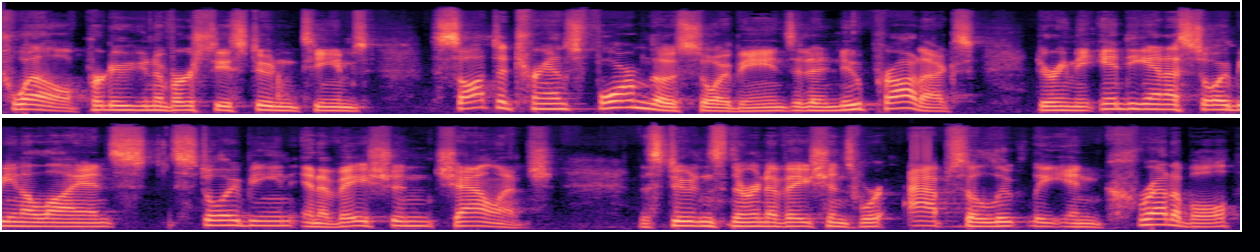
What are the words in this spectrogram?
12 Purdue University student teams sought to transform those soybeans into new products during the Indiana Soybean Alliance Soybean Innovation Challenge. The students and their innovations were absolutely incredible.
